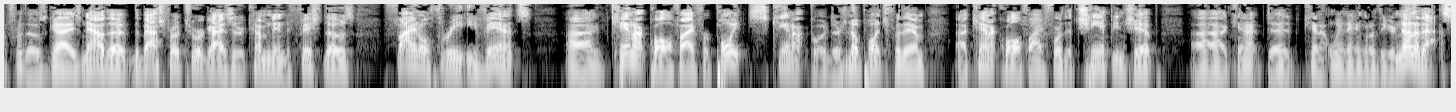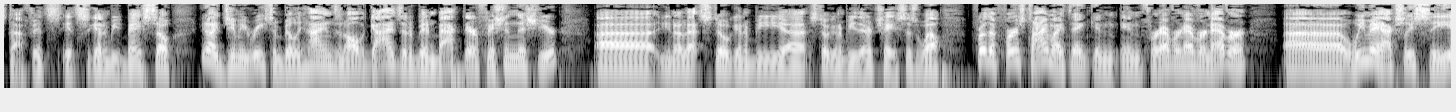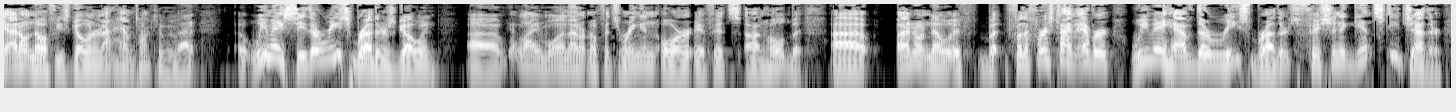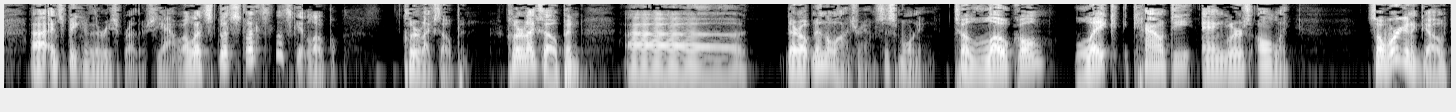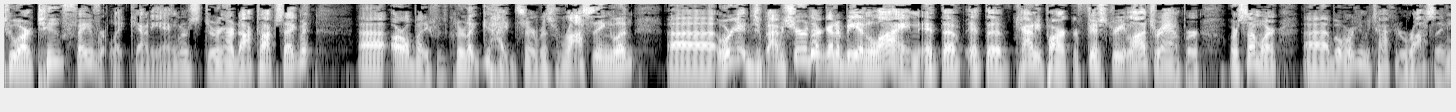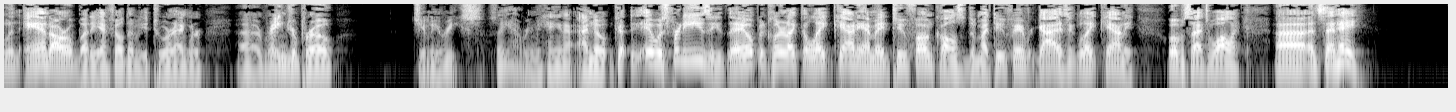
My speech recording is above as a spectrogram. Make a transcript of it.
for those guys. Now the, the Bass Pro Tour guys that are coming in to fish those final three events, uh, cannot qualify for points, cannot, there's no points for them, uh, cannot qualify for the championship, uh, cannot, uh, cannot win Angler of the Year. None of that stuff. It's, it's going to be based. So, you know, like Jimmy Reese and Billy Hines and all the guys that have been back there fishing this year, uh, you know, that's still going to be, uh, still going to be their chase as well. For the first time, I think in, in forever and ever and ever, uh, we may actually see, I don't know if he's going or not, I haven't talked to him about it. Uh, we may see the Reese brothers going, uh, we got line one. I don't know if it's ringing or if it's on hold, but, uh, I don't know if, but for the first time ever, we may have the Reese brothers fishing against each other. Uh, and speaking of the Reese brothers, yeah, well, let's, let's, let's, let's get local. Clear Lake's open. Clear Lake's open. Uh, they're opening the launch ramps this morning to local Lake County anglers only. So we're going to go to our two favorite Lake County anglers during our Dock Talk segment uh, our old buddy from the Clear Lake Guide Service, Ross England. Uh, we're getting, I'm sure they're going to be in line at the, at the county park or Fifth Street launch ramp or, or somewhere. Uh, but we're going to be talking to Ross England and our old buddy, FLW tour angler, uh, Ranger Pro, Jimmy Reese. So yeah, we're going to be hanging out. I know it was pretty easy. They opened Clear Lake to Lake County. I made two phone calls to my two favorite guys at Lake County. Well, besides Wally, uh, and said, Hey,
